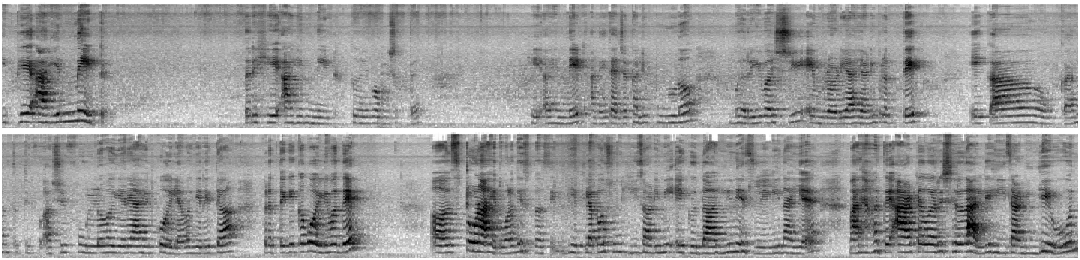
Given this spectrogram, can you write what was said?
इथे आहे नेट. तर हे आहे नेट. तुम्ही बघू शकताय. हे आहे नेट आणि त्याच्याखाली पूर्ण भरीव अशी एम्ब्रॉयडरी आहे. आणि प्रत्येक एका काय म्हणतात ती अशी फुलं वगैरे आहेत कोयल्या वगैरे त्या प्रत्येक एका कोयलीमध्ये स्टोन आहे तुम्हाला दिसत असेल. घेतल्यापासून ही साडी मी एकदाही नेसलेली नाही आहे माझ्या मते आठ वर्ष झाली ही साडी घेऊन.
